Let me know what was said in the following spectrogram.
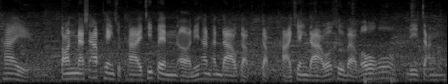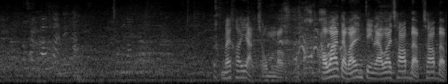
ใช่ตอนแมชอัพเพลงสุดท้ายที่เป็นเอ่อนิทานพันดาวกับกับผาเคียงดาวก็คือแบบโอ้ดีจัง ไม่ค่อยอยากชมหรอกเพราะว่าแต่ว่าจริง ๆ แล้วว่าชอบแบบชอบแบบ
